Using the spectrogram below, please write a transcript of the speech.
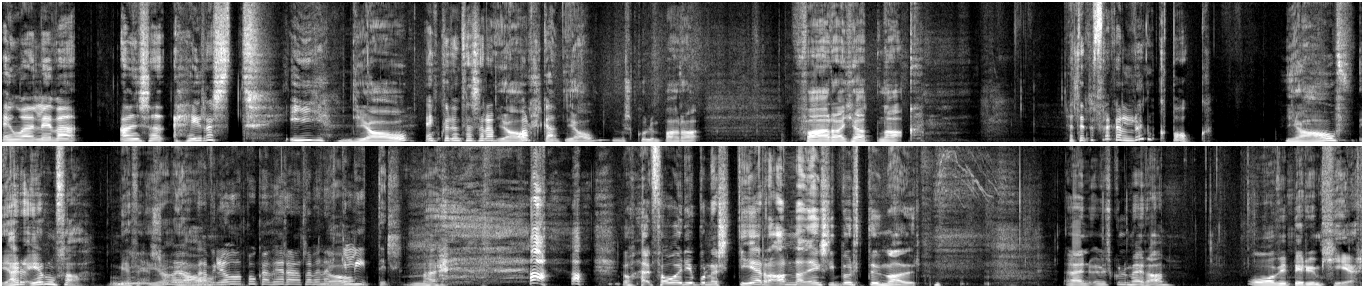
En að leifa aðeins að heyrast í já, einhverjum þessara já, bálka? Já, við skulum bara fara hérna. Þetta er frekar löng bók. Já, er, er hún það? Mér, já, já, já. Það er ljóðabók að vera allavega ekki lítil. Nei, þá er ég búin að stjera annað eins í burtum maður. En við skulum heyra og við byrjum hér.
